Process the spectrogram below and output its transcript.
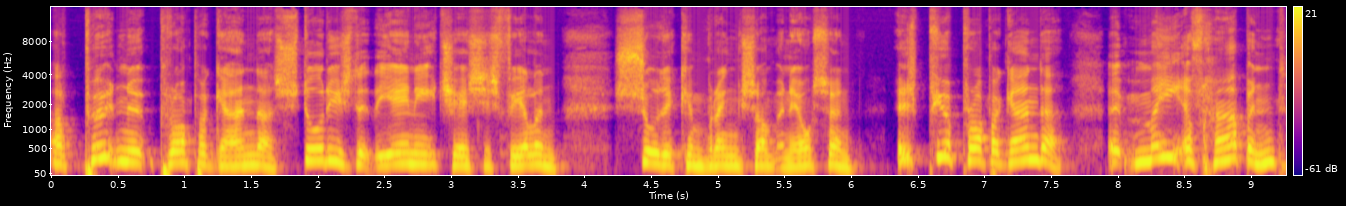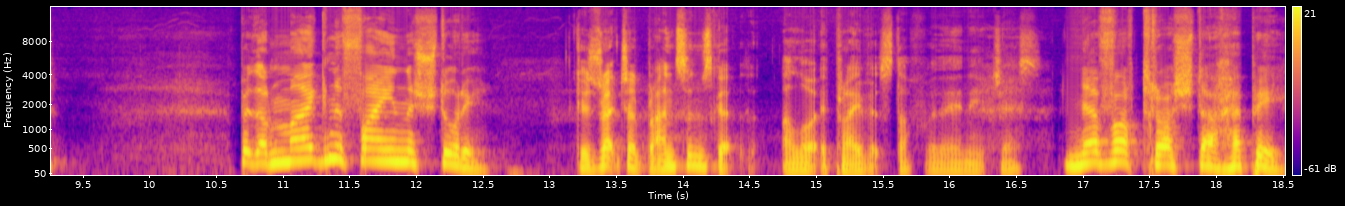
are putting out propaganda stories that the NHS is failing, so they can bring something else in. It's pure propaganda. It might have happened, but they're magnifying the story. Because Richard Branson's got a lot of private stuff with the NHS. Never trust a hippie.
